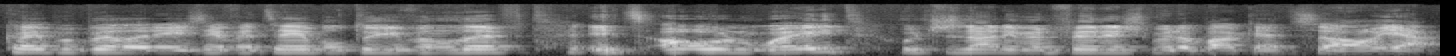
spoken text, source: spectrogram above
capabilities if it's able to even lift its own weight, which is not even finished with a bucket. So yeah,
